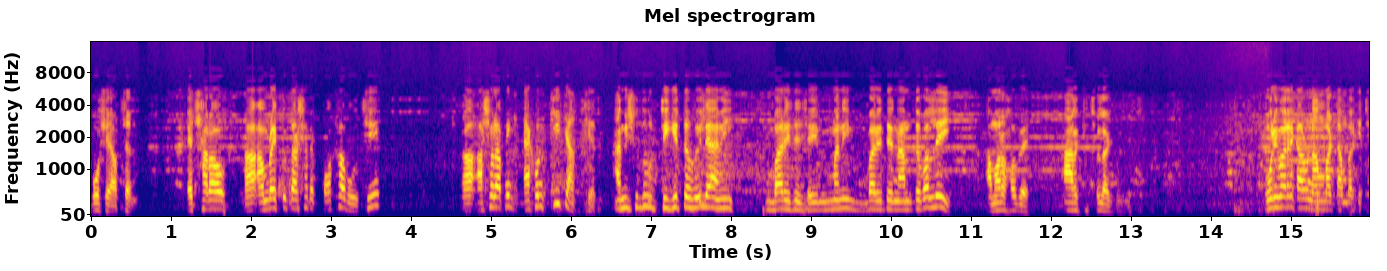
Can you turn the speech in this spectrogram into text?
বসে আছেন। এছাড়াও আমরা একটু তার সাথে কথা বলছি। আসলে আপনি এখন কি চাচ্ছেন? আমি শুধু টিকিটটা হইলে আমি বাড়িতে যাই মানে বাড়িতে নামতে পারলেই আমার হবে আর কিছু লাগবে না। পরিবারের কারও নাম্বার টাম্বার কিছু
